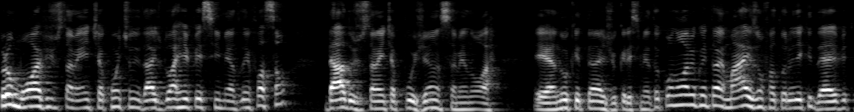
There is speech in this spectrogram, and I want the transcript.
promove justamente a continuidade do arrefecimento da inflação, dado justamente a pujança menor é, no que tange o crescimento econômico, então é mais um fator ali que deve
